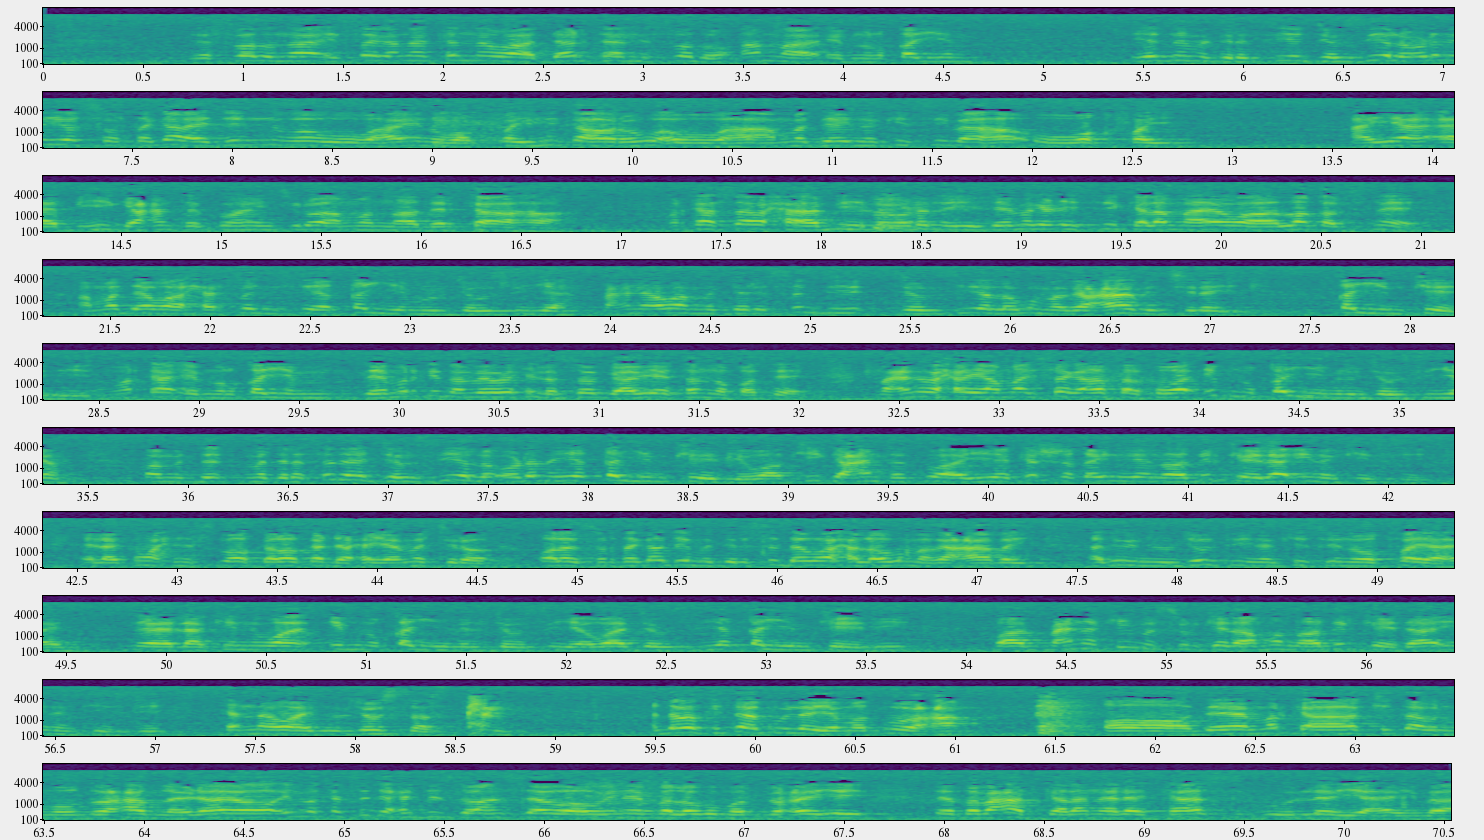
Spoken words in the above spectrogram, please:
Nisbaduna isagana kana waa daartaa nisbadu ama ibnulqayim iyadna madrasiya jawsiya la odhanayo suurtagal ay tahy nin uu ahaa inuu waqfay. Ninkaa hore u awow ahaa ama dee inankiisiiba ahaa uu waqfay. Ayaa aabihii gacanta ku hayn jiro ama naadir ka ahaa. Markaasaa waxaa aabihii la odhanayay dee magaciisii kale maayo waa la qabsne ama dee waa xirfadiisii qayimuljawsiya macnaha waa madarasadii jawsiya lagu magacaabi jiray qayimkeedii markaa ibnulqayim dee markii dambe wixii la soo gaabiyay tan noqotee. Macnuu waxa wey ama isaga asalka waa ibnu qayim aljawsiya. Waa madrasada jawsiya la odhanaya qayimkeedii waa kii gacanta ku haye ka shaqaynaya naadirkeeda inankiisii. Laakiin wax nisboo kaleo ka dhexeeya ma jiro. Wala suurtagalta madrasada waxa loogu magacaabay. Adigu ibnuljawsi inankiisi inuu waqfay ahayd laakiin waa ibnu qayim aljawsiya waa jawsiye qayimkeedii waa macnaa kii mas'uulkeeda ama naadirkeeda inankiisii kana waa ibnuljawsidaas haddaba kitaab buu leeyahay madbuuca oo dee markaa kitaab almawduucaat la yidhaaho imaka saddex juz aan saa waaweyneenba lagu madbuceeyey dee dabcaad kalena leh kaas buu leeyahayba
